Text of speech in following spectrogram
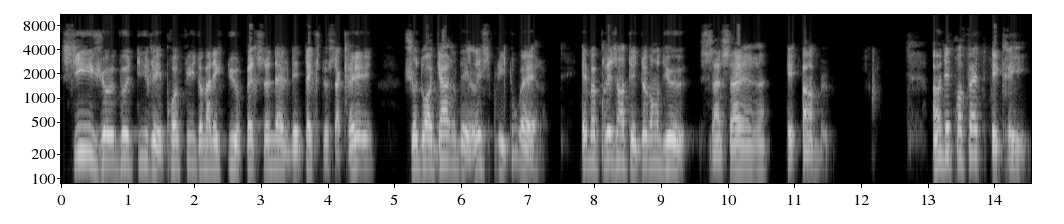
si je veux tirer profit de ma lecture personnelle des textes sacrés, je dois garder l'esprit ouvert et me présenter devant Dieu sincère et humble. Un des prophètes écrit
